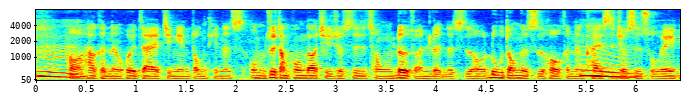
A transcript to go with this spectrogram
嗯，哦，他可能会在今年冬天的时，我们最常碰到其实就是从热转冷的时候，入冬的时候，可能开始就是所谓，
